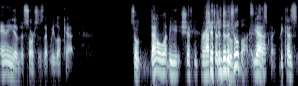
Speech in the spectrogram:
any of the sources that we look at. So that'll let me shift perhaps Shift to the, into the tool- toolbox, Yes, exactly. because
